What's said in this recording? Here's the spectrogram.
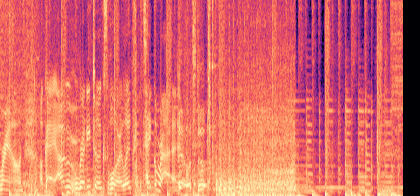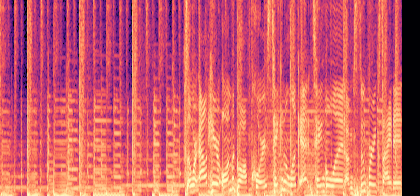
around. Okay, I'm ready to explore. Let's take a ride. Yeah, let's do it. So we're out here on the golf course taking a look at Tanglewood. I'm super excited.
